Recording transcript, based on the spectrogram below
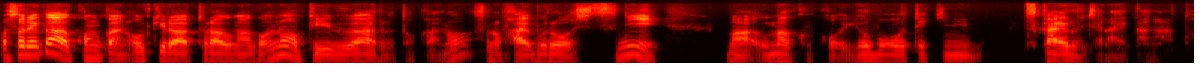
まあ、それが今回の ocular trauma 後の PVR とかのその fibrosis に、まあ、うまくこう予防的に使えるんじゃないかなと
